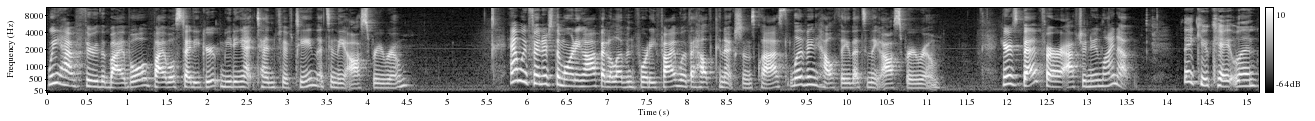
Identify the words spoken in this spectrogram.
We have Through the Bible Bible Study Group meeting at 10:15. That's in the Osprey Room. And we finish the morning off at 11:45 with a Health Connections class, Living Healthy. That's in the Osprey Room. Here's Bev for our afternoon lineup. Thank you, Caitlin.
